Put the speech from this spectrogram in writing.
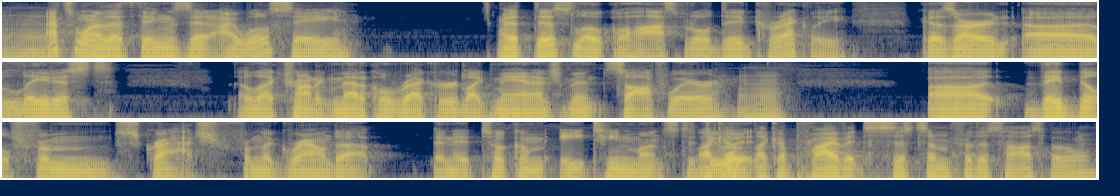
Mm-hmm. That's one of the things that I will say that this local hospital did correctly because our uh, latest electronic medical record like management software uh, they built from scratch from the ground up and it took them 18 months to Like do a it like a private system for this hospital.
